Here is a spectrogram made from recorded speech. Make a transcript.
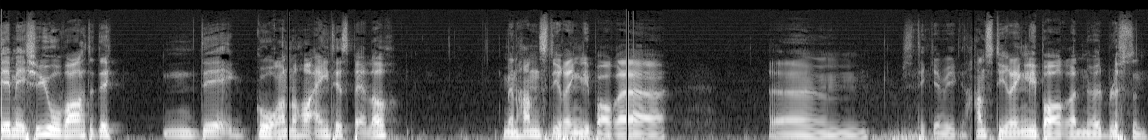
det vi ikke gjorde var at det, det går an å ha en til spiller, men han styrer egentlig bare um, han styrer egentlig bare nødblussen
